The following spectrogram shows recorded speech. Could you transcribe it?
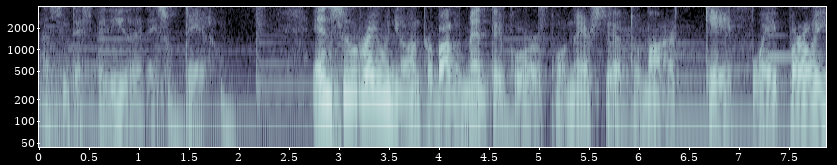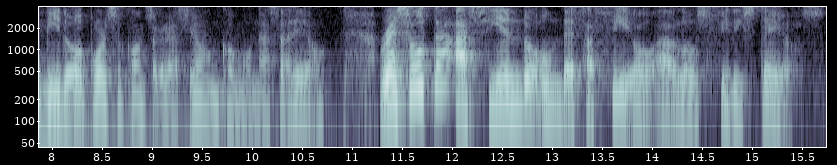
a su despedida de soltero. En su reunión, probablemente por ponerse a tomar, que fue prohibido por su consagración como nazareo, resulta haciendo un desafío a los filisteos.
